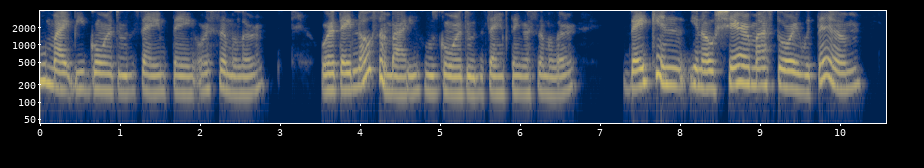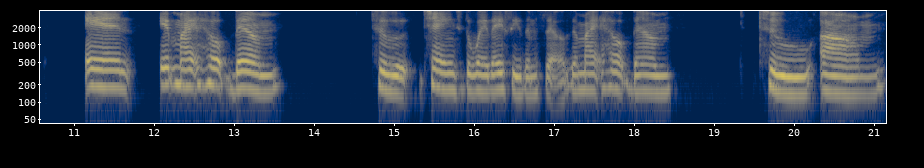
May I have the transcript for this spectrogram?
who might be going through the same thing or similar, or if they know somebody who's going through the same thing or similar, they can, you know, share my story with them and it might help them to change the way they see themselves. It might help them to um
